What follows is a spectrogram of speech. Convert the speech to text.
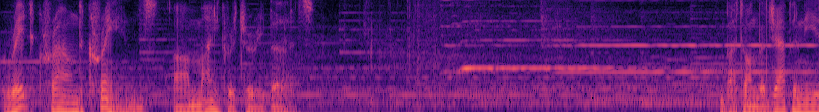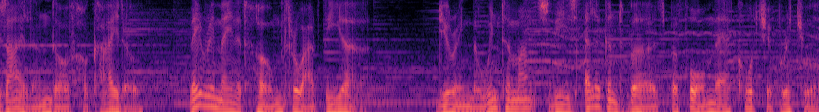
Red-crowned cranes are migratory birds. But on the Japanese island of Hokkaido, they remain at home throughout the year. During the winter months, these elegant birds perform their courtship ritual.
